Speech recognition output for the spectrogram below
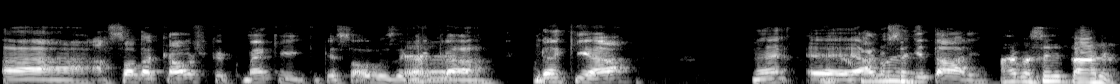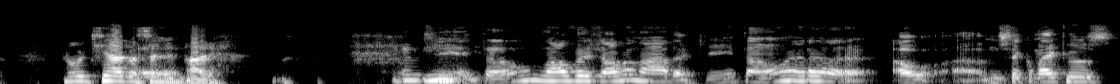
a, a soda cáustica, como é que, que o pessoal usa aqui é. para branquear, né? É, água é? sanitária. Água sanitária. Não tinha água é. sanitária. Não tinha, então não alvejava nada aqui. Então era. Não sei como é que os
